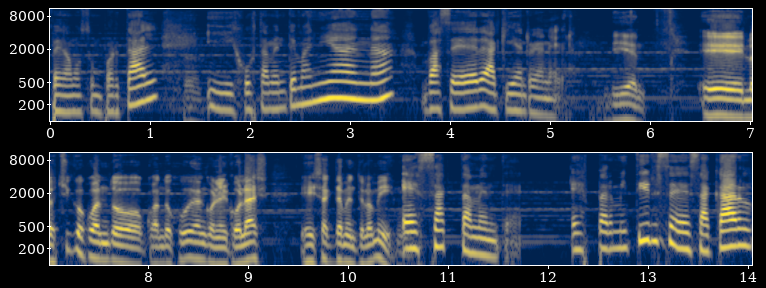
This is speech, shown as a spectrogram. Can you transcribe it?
pegamos un portal y justamente mañana va a ser aquí en Río Negro. Bien. los chicos cuando, cuando juegan con el collage es exactamente lo mismo. Exactamente es permitirse sacar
